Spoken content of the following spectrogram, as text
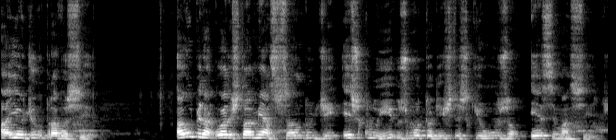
Aí eu digo para você, a Uber agora está ameaçando de excluir os motoristas que usam esse macete.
